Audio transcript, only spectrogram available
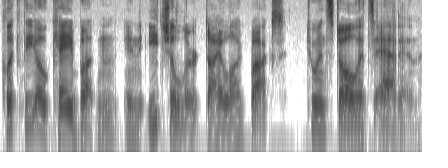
Click the OK button in each alert dialog box to install its add-in.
